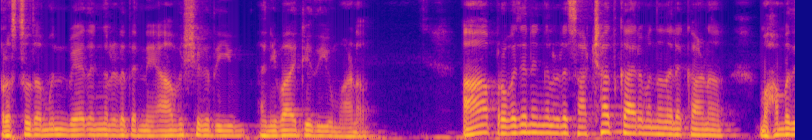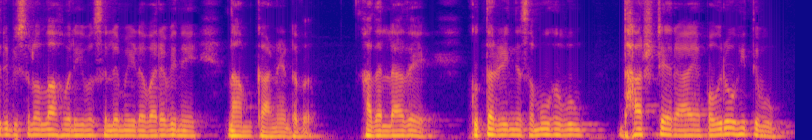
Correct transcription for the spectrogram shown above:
പ്രസ്തുത മുൻവേദങ്ങളുടെ തന്നെ ആവശ്യകതയും അനിവാര്യതയുമാണ്. ആ പ്രവചനങ്ങളുടെ സാക്ഷാത്കാരം എന്ന നിലക്കാണ് മുഹമ്മദ് നബി സുല്ലാഹു അലൈഹി വസ്ലമയുടെ വരവിനെ നാം കാണേണ്ടത്. അതല്ലാതെ കുത്തഴിഞ്ഞ സമൂഹവും ധാർഷ്ട്യരായ പൗരോഹിത്യവും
